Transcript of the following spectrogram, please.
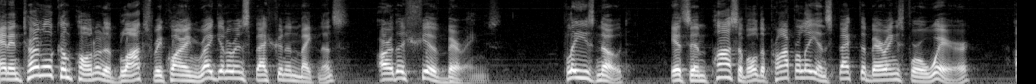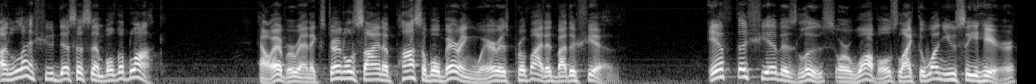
An internal component of blocks requiring regular inspection and maintenance are the sheave bearings. Please note, it's impossible to properly inspect the bearings for wear unless you disassemble the block. However, an external sign of possible bearing wear is provided by the sheave. If the sheave is loose or wobbles like the one you see here,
